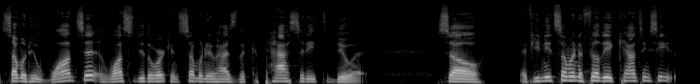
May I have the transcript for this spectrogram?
someone who wants it and wants to do the work, and someone who has the capacity to do it. So if you need someone to fill the accounting seat,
